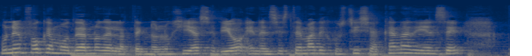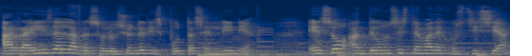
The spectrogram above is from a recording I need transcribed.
Un enfoque moderno de la tecnología se dio en el sistema de justicia canadiense a raíz de la resolución de disputas en línea. Eso ante un sistema de justicia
